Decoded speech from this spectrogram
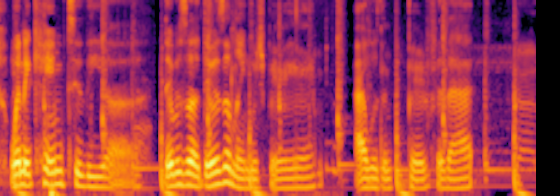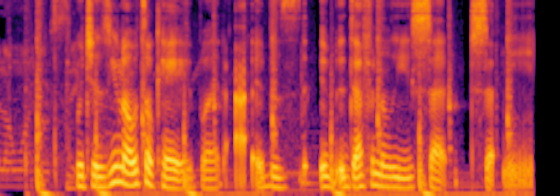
when it came to the uh there was a there was a language barrier. I wasn't prepared for that. Which is, you know, it's okay, but I, it was it, it definitely set set me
